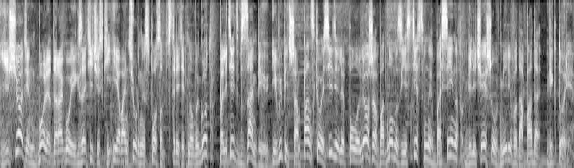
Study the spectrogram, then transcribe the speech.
Еще один более дорогой, экзотический и авантюрный способ встретить Новый год – полететь в Замбию и выпить шампанского, сидя или полулежа в одном из естественных бассейнов величайшего в мире водопада Виктория.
